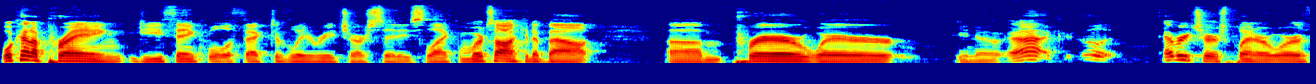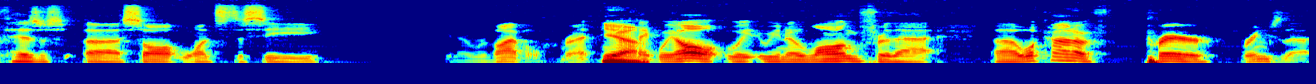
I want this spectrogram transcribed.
what kind of praying do you think will effectively reach our cities? Like when we're talking about um, prayer, where you know ah, every church planter worth his uh, salt wants to see you know revival, right? I yeah think we all we you know long for that. Uh, what kind of prayer brings that?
